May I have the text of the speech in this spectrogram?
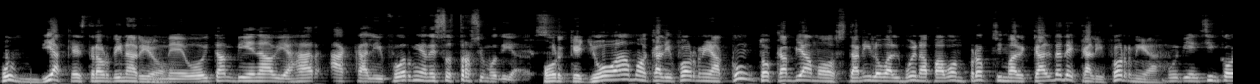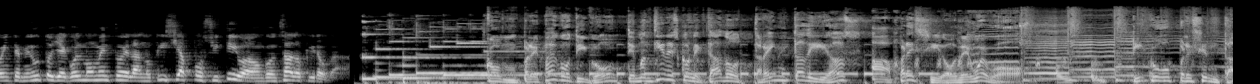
un viaje extraordinario. Me voy también a viajar a California en estos próximos días. Porque yo amo a California, juntos cambiamos. Danilo Balbuena Pavón, próximo alcalde de California. Muy bien, 5, 20 minutos, llegó el momento de la noticia positiva, don Gonzalo Quiroga. Con prepago Tigo te mantienes conectado 30 días a precio de huevo. Tigo presenta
